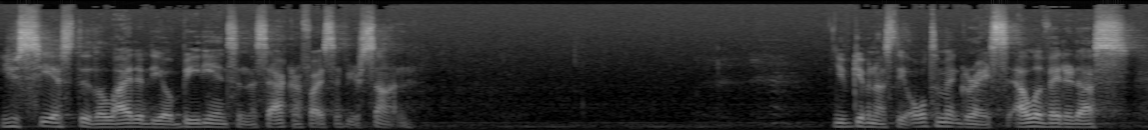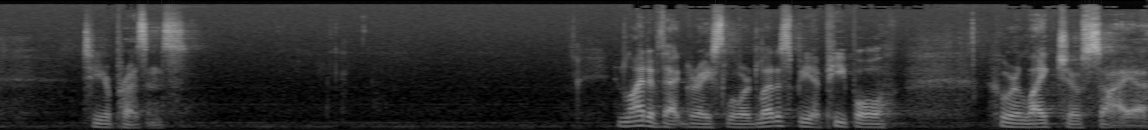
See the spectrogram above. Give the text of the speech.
you see us through the light of the obedience and the sacrifice of your Son. You've given us the ultimate grace, elevated us to your presence. In light of that grace, Lord, let us be a people who are like Josiah,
